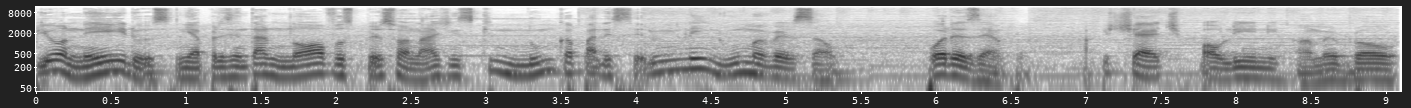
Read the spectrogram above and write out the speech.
pioneiros em apresentar novos personagens que nunca apareceram em nenhuma versão. Por exemplo, Pichette, Pauline, Hammer Bro,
